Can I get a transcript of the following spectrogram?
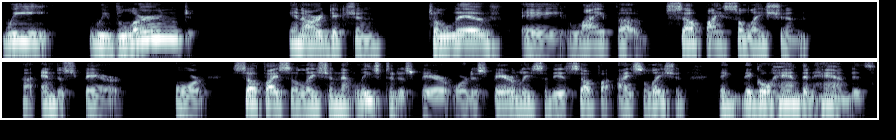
we we've learned in our addiction to live a life of self-isolation uh, and despair, or self isolation that leads to despair, or despair leads to the self isolation. They, they go hand in hand. It's,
